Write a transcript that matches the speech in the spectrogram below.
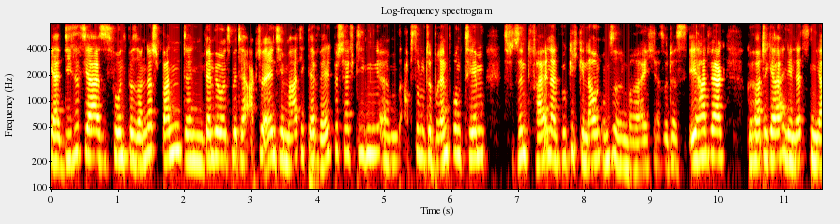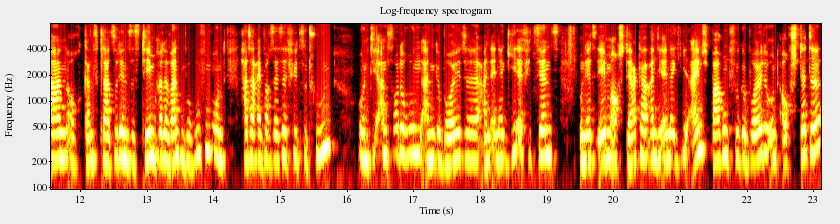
Ja, dieses Jahr ist es für uns besonders spannend, denn wenn wir uns mit der aktuellen Thematik der Welt beschäftigen, ähm, absolute Brennpunktthemen sind, fallen halt wirklich genau in unseren Bereich. Also das E-Handwerk gehörte ja in den letzten Jahren auch ganz klar zu den systemrelevanten Berufen und hatte einfach sehr, sehr viel zu tun. Und die Anforderungen an Gebäude, an Energieeffizienz und jetzt eben auch stärker an die Energieeinsparung für Gebäude und auch Städte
